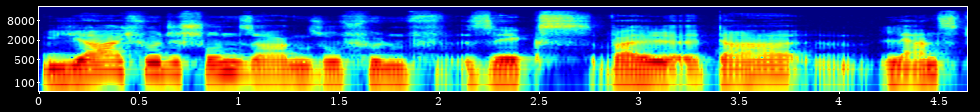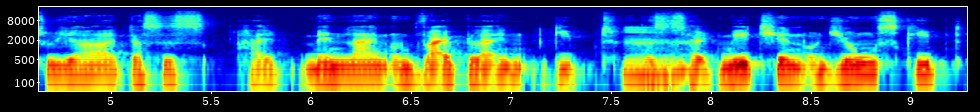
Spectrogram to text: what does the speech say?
Ja, ich würde schon sagen, so fünf, sechs, weil äh, da lernst du ja, dass es halt Männlein und Weiblein gibt, mhm. dass es mhm. halt Mädchen und Jungs gibt.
